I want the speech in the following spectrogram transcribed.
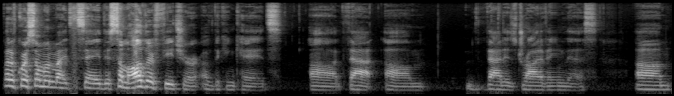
But of course someone might say there's some other feature of the Kinkades uh, that um, that is driving this um,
